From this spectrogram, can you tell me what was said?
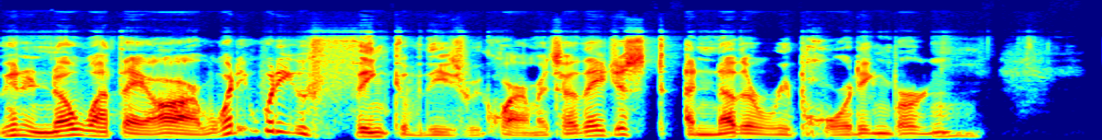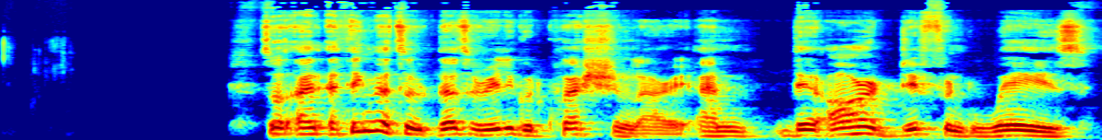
we're going to know what they are. What do, what do you think of these requirements? Are they just another reporting burden? So I, I think that's a that's a really good question, Larry. And there are different ways,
